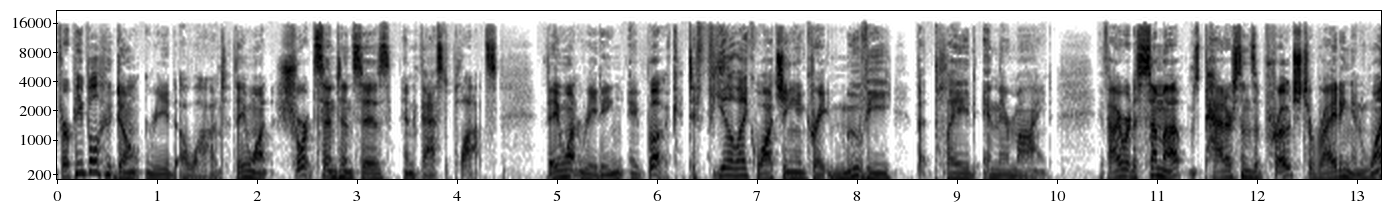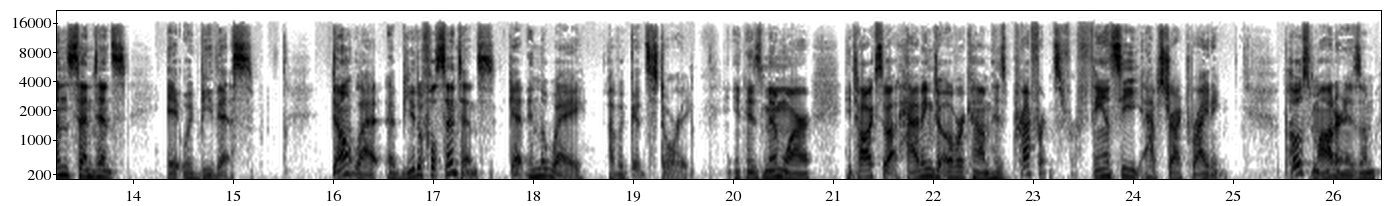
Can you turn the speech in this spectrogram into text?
For people who don't read a lot, they want short sentences and fast plots. They want reading a book to feel like watching a great movie, but played in their mind. If I were to sum up Patterson's approach to writing in one sentence, it would be this Don't let a beautiful sentence get in the way of a good story. In his memoir, he talks about having to overcome his preference for fancy abstract writing. Postmodernism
